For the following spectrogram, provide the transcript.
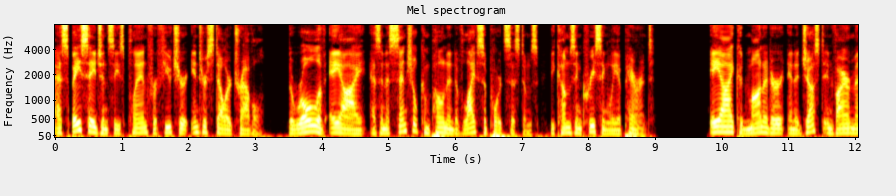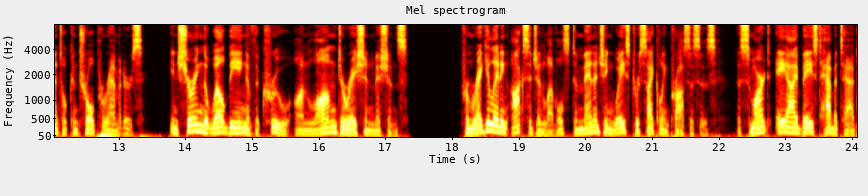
As space agencies plan for future interstellar travel, the role of AI as an essential component of life support systems becomes increasingly apparent. AI could monitor and adjust environmental control parameters, ensuring the well being of the crew on long duration missions. From regulating oxygen levels to managing waste recycling processes, a smart AI based habitat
